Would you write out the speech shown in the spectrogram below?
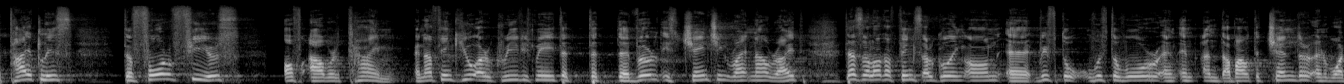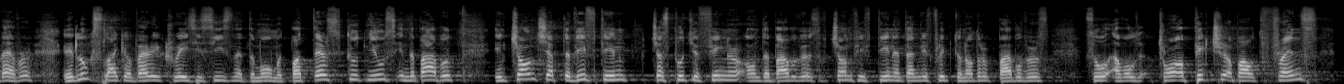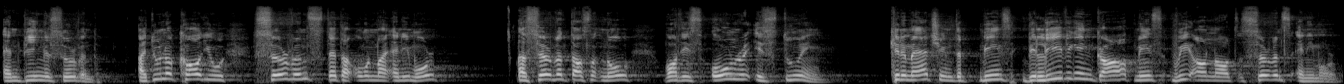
the title is The Four Fears of Our Time. And I think you agree with me that, the world is changing right now, right? There's a lot of things are going on uh, with, the, with the war and, and, and about the gender and whatever. It looks like a very crazy season at the moment. But there's good news in the Bible. In John chapter 15, just put your finger on the Bible verse of John 15 and then we flip to another Bible verse. So I will draw a picture about friends and being a servant. I do not call you servants that are owned my anymore. A servant doesn't know what his owner is doing. Can you imagine? That means believing in God means we are not servants anymore.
